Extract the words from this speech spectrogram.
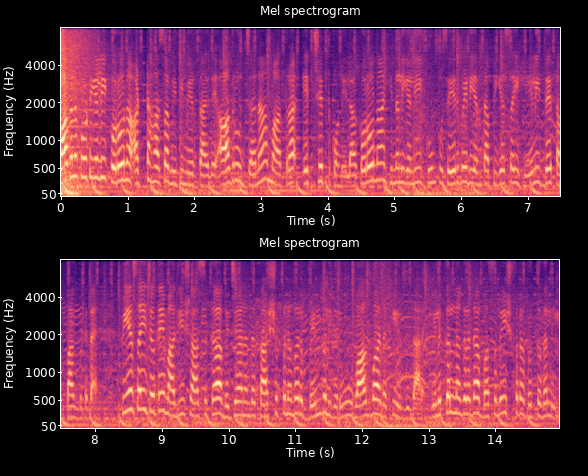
ಬಾಗಲಕೋಟೆಯಲ್ಲಿ ಕೊರೋನಾ ಅಟ್ಟಹಾಸ ಭೀತಿ ಮೀರ್ತಾ ಇದೆ. ಆದರೂ ಜನ ಮಾತ್ರ ಎಚ್ಚೆತ್ತುಕೊಂಡಿಲ್ಲ. ಕೊರೋನಾ ಹಿನ್ನೆಲೆಯಲ್ಲಿ ಗುಂಪು ಸೇರಬೇಡಿ ಅಂತ ಪಿಎಸ್ಐ ಹೇಳಿದ್ದೇ ತಪ್ಪಾಗ್ಬಿಟ್ಟಿದೆ. ಪಿಎಸ್ಐ ಜೊತೆ ಮಾಜಿ ಶಾಸಕ ವಿಜಯಾನಂದ ಕಾಶ್ಯಪ್ಪನವರ್ ಬೆಂಬಲಿಗರು ವಾಗ್ವಾದಕ್ಕೆ ಇಳಿದಿದ್ದಾರೆ. ಇಳಕಲ್ ನಗರದ ಬಸವೇಶ್ವರ ವೃತ್ತದಲ್ಲಿ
